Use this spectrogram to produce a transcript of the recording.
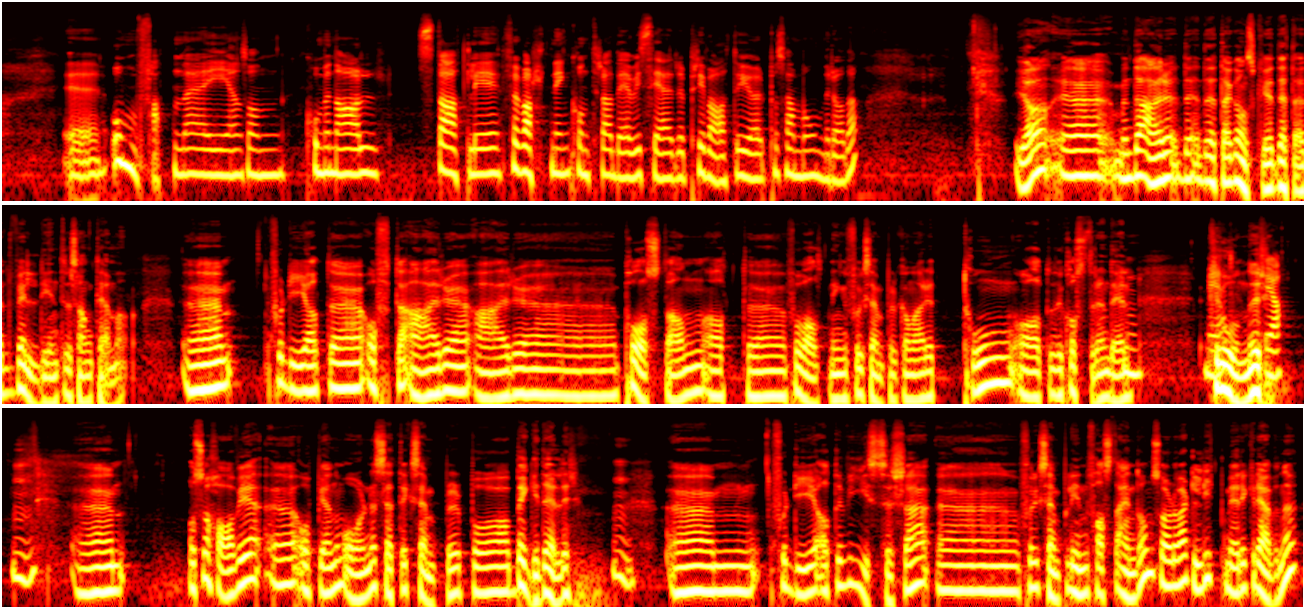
eh, omfattende i en sånn kommunal statlig forvaltning kontra det vi ser private gjør på samme område? Ja, eh, men det er, det, dette, er ganske, dette er et veldig interessant tema. Eh, fordi at eh, ofte er, er eh, påstanden at eh, forvaltningen f.eks. kan være tung, og at det koster en del Mm. Kroner. Ja. Mm. Eh, og så har vi opp gjennom årene sett eksempler på begge deler. Mm. Um, fordi at det viser seg, uh, f.eks. innen fast eiendom, så har det vært litt mer krevende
